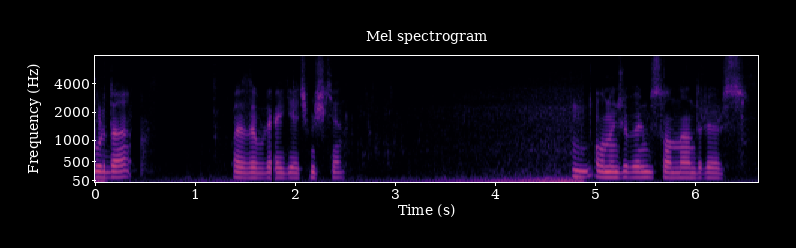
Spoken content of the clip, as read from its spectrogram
Burada hazır buraya geçmişken 10. bölümü sonlandırıyoruz.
